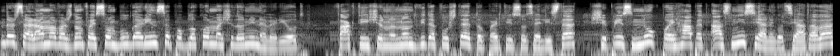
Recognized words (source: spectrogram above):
ndërsa Rama vazhdon fajëson Bullgarinë se po bllokon Maqedoninë e Veriut. Fakti që në nëntë vite pushtet të Partisë Socialiste, Shqipërisë nuk po i hapet as nisja e negociatave,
